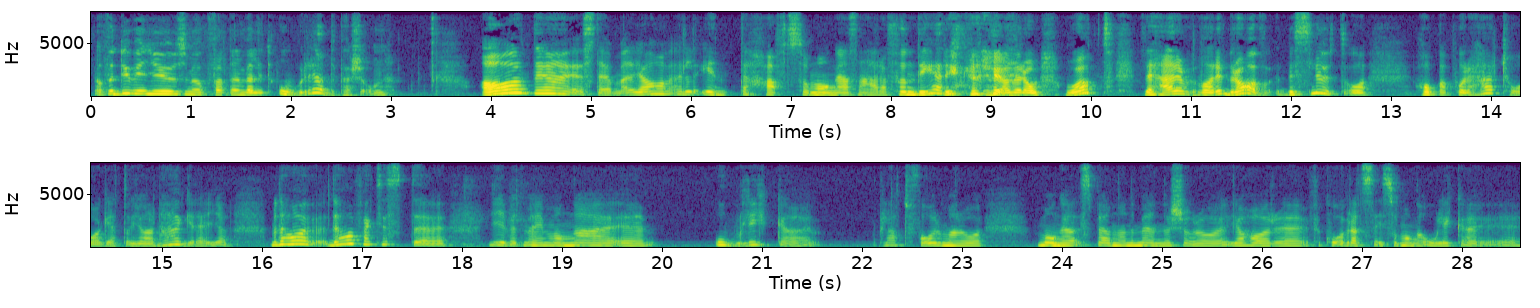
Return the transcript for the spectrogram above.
Ja, för du är ju som jag uppfattar en väldigt orädd person. Ja, det stämmer. Jag har väl inte haft så många såna här funderingar över om what? Det här var ett bra beslut att hoppa på det här tåget och göra den här grejen. Men det har, det har faktiskt eh, givit mig många eh, olika plattformar och många spännande människor och jag har eh, förkovrat sig i så många olika eh,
